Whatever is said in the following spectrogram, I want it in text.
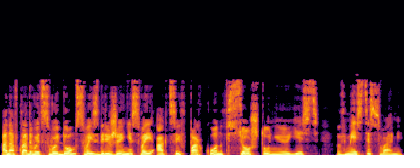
Она вкладывает свой дом, свои сбережения, свои акции в Паркон, все, что у нее есть, вместе с вами.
